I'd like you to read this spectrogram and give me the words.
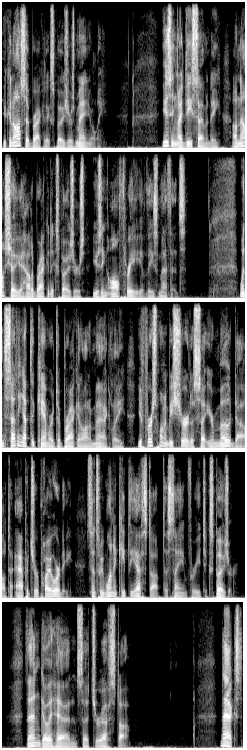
You can also bracket exposures manually. Using my D70, I'll now show you how to bracket exposures using all three of these methods. When setting up the camera to bracket automatically, you first want to be sure to set your mode dial to aperture priority, since we want to keep the f-stop the same for each exposure. Then go ahead and set your f-stop. Next,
